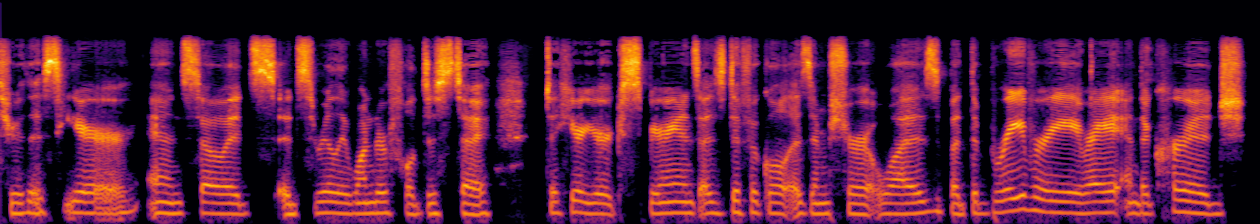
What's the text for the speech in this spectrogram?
through this year. And so it's it's really wonderful just to to hear your experience as difficult as i'm sure it was but the bravery right and the courage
